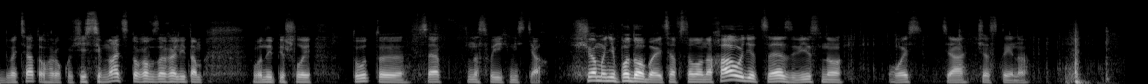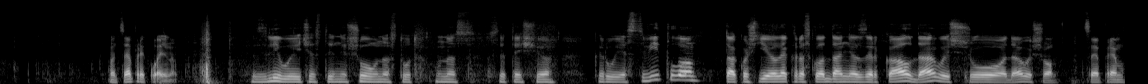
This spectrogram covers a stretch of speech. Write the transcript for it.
20-го року чи з 17-го взагалі там вони пішли. Тут е, все на своїх місцях. Що мені подобається в салонах Audi, це, звісно, ось ця частина. Оце прикольно. З лівої частини, що у нас тут? У нас все те, що керує світло. Також є електроскладання зеркал. Да, ви що, да, ви що? Це прям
